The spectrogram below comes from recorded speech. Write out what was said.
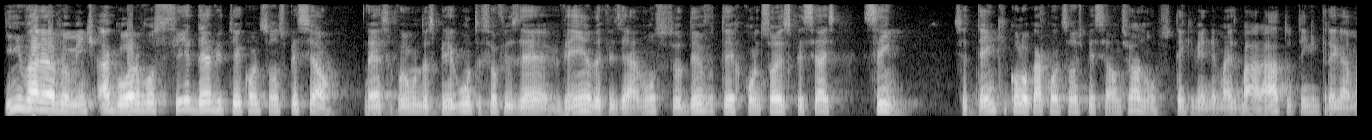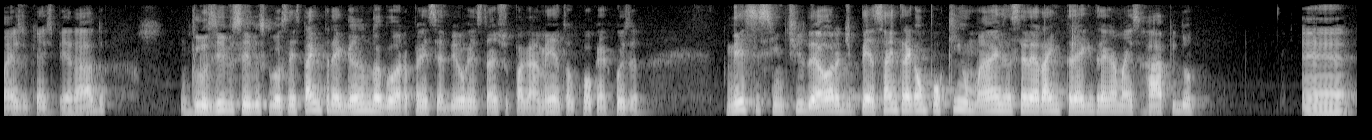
Invariavelmente, agora você deve ter condição especial. Né? Essa foi uma das perguntas. Se eu fizer venda, fizer anúncios, eu devo ter condições especiais? Sim. Você tem que colocar condição especial no seu anúncio. Tem que vender mais barato, tem que entregar mais do que é esperado. Inclusive o serviço que você está entregando agora para receber o restante do pagamento ou qualquer coisa nesse sentido, é hora de pensar em entregar um pouquinho mais, acelerar a entrega, entregar mais rápido. É,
